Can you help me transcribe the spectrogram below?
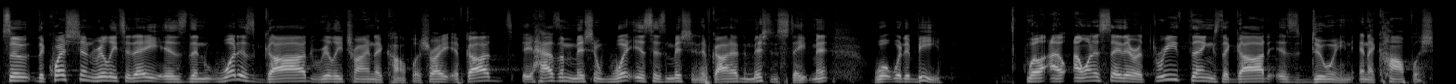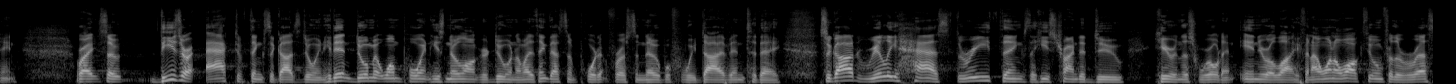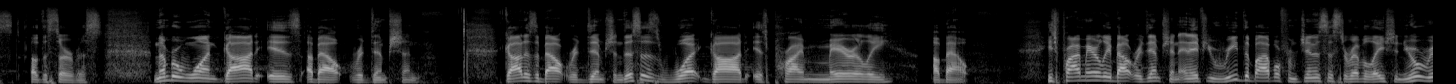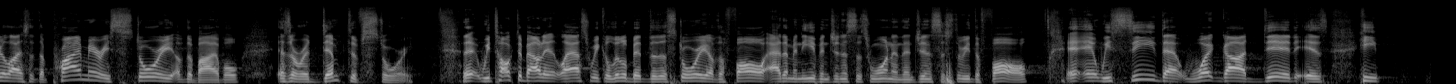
So the question really today is then what is God really trying to accomplish, right? If God has a mission, what is his mission? If God had a mission statement, what would it be? Well, I, I want to say there are three things that God is doing and accomplishing, right? So these are active things that God's doing. He didn't do them at one point, He's no longer doing them. I think that's important for us to know before we dive in today. So, God really has three things that He's trying to do here in this world and in your life. And I want to walk through them for the rest of the service. Number one, God is about redemption. God is about redemption. This is what God is primarily about. He's primarily about redemption. And if you read the Bible from Genesis to Revelation, you'll realize that the primary story of the Bible is a redemptive story. Eh, we talked about it last week a little bit the story of the fall, Adam and Eve in Genesis 1 and then Genesis 3, the fall. And we see that what God did is He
